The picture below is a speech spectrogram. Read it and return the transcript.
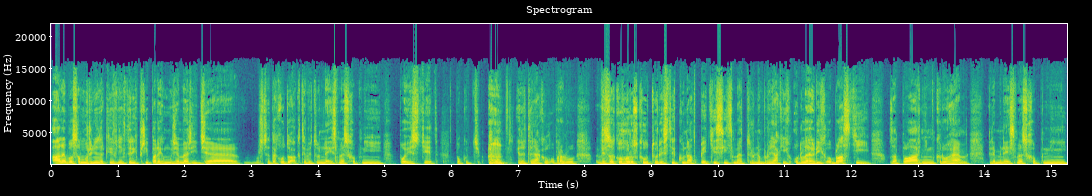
anebo samozřejmě taky v některých případech můžeme říct, že prostě takovou aktivitu nejsme schopní pojistit. Pokud jedete nějakou opravdu vysokohorskou turistiku nad 5000 metrů nebo do nějakých odlehlých oblastí za polárním kruhem, kde my nejsme schopní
